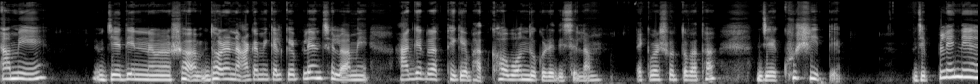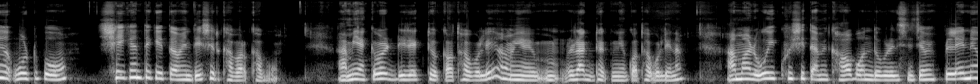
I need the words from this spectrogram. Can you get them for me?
আমি যেদিন ধরেন আগামীকালকে প্লেন ছিল আমি আগের রাত থেকে ভাত খাওয়া বন্ধ করে দিছিলাম। একেবারে সত্য কথা যে খুশিতে যে প্লেনে উঠবো সেইখান থেকে তো আমি দেশের খাবার খাব। আমি একেবারে ডিরেক্ট কথা বলি আমি উম, রাগ ঢাক নিয়ে কথা বলি না। আমার ওই খুশিতে আমি খাওয়া বন্ধ করে দিয়েছি যে আমি প্লেনে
